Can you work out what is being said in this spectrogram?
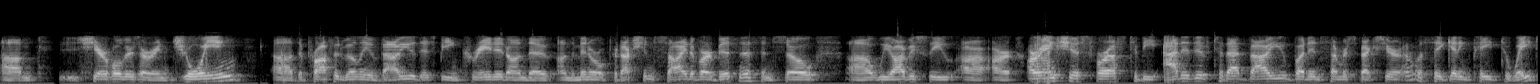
um, shareholders are enjoying uh, the profitability and value that's being created on the on the mineral production side of our business. And so uh, we obviously are are are anxious for us to be additive to that value, but in some respects here, I don't wanna say getting paid to wait,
